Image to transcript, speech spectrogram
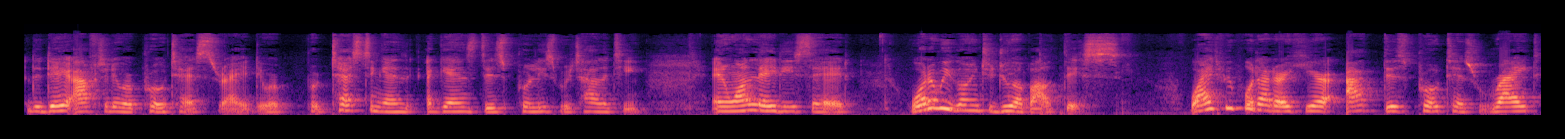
the day after there were protests, right? They were protesting against this police brutality. And one lady said, What are we going to do about this? White people that are here at this protest right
